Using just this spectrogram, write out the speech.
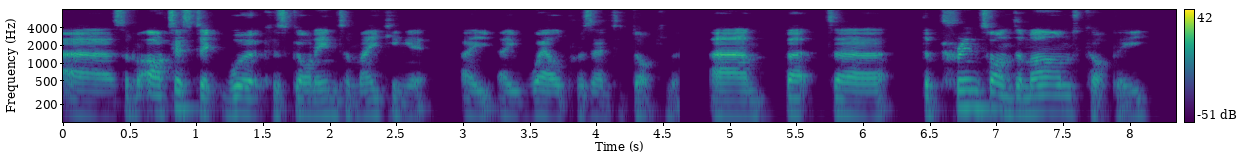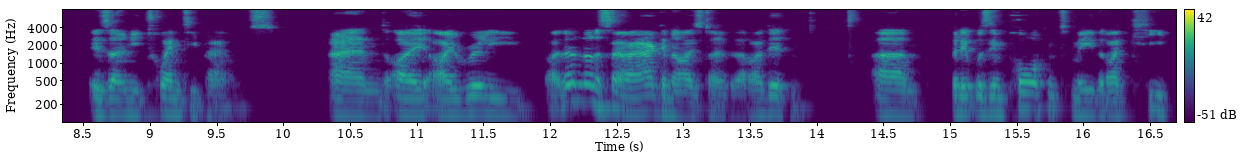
uh, sort of artistic work has gone into making it a, a well presented document. Um, but uh, the print on demand copy is only twenty pounds, and I, I really I don't want to say I agonised over that. I didn't, um, but it was important to me that I keep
